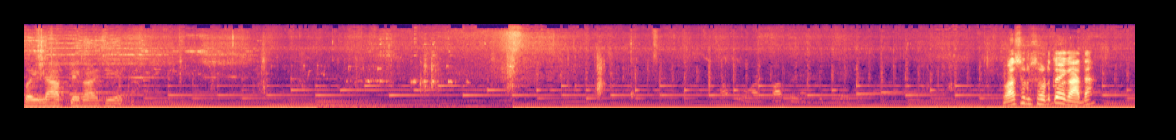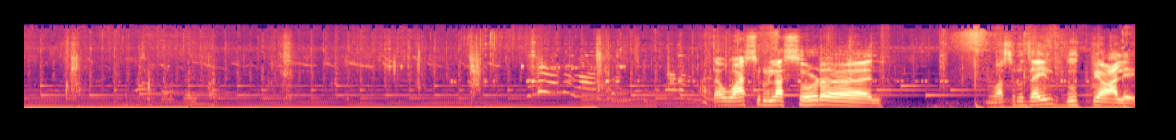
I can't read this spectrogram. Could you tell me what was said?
बैल आपली काळजी घेतात. वासरू सोडतोय का आता? आता वासरूला सोडल. वासरू जाईल दूध प्यावाले.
